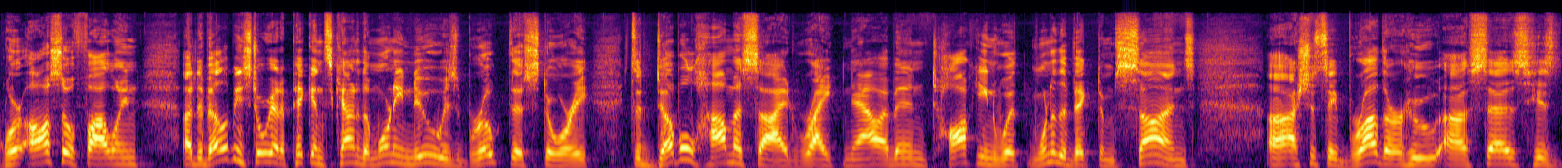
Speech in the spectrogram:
We're also following a developing story out of Pickens County. The Morning News broke this story. It's a double homicide right now. I've been talking with one of the victim's sons uh, I should say brother, who uh, says his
